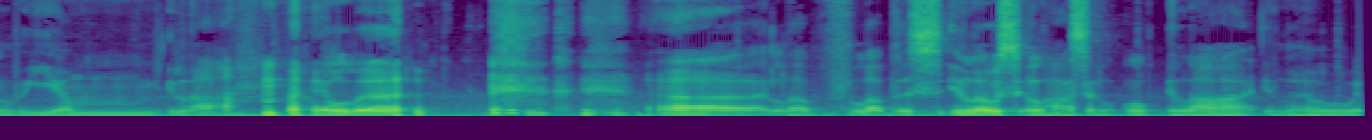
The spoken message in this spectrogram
ilium, ilam, ilud. Uh, I love love this. Ilos, ilas, il, ila, ilo,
